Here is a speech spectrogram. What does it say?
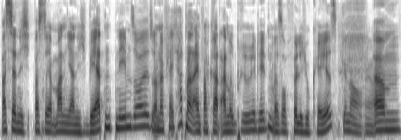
was ja nicht, was man ja nicht wertend nehmen soll, sondern vielleicht hat man einfach gerade andere Prioritäten, was auch völlig okay ist. Genau, ja. Ähm,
